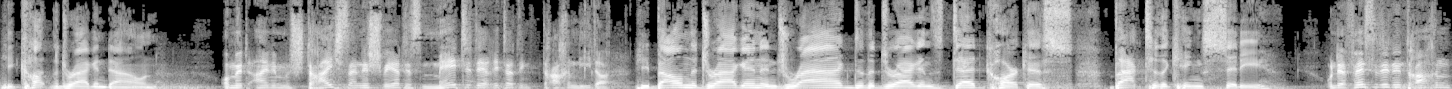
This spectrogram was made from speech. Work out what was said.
he cut the dragon down. Und mit einem Streich seines Schwertes mähte der Ritter den Drachen nieder. He bound the dragon and dragged the dragon's dead carcass back to the king's city. Und er fesselte den Drachen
